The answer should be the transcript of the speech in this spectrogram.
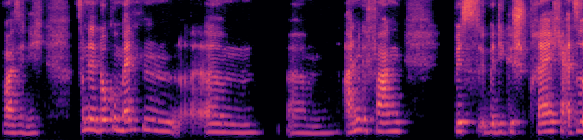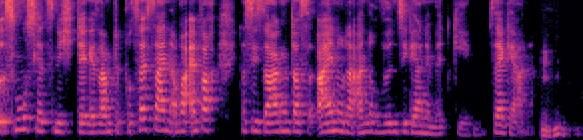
weiß ich nicht, von den Dokumenten ähm, ähm, angefangen bis über die Gespräche. Also es muss jetzt nicht der gesamte Prozess sein, aber einfach, dass Sie sagen, das ein oder andere würden Sie gerne mitgeben. Sehr gerne. Mhm.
